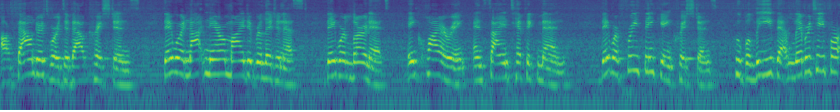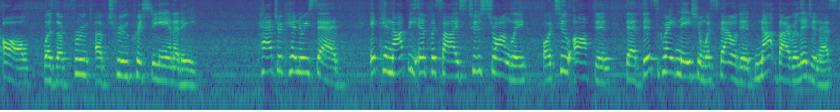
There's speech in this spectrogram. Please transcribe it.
our founders were devout Christians. They were not narrow-minded religionists. They were learned, inquiring, and scientific men. They were free-thinking Christians who believed that liberty for all was the fruit of true Christianity. Patrick Henry said, it cannot be emphasized too strongly or too often that this great nation was founded not by religionists,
